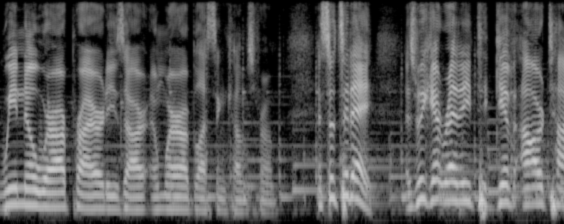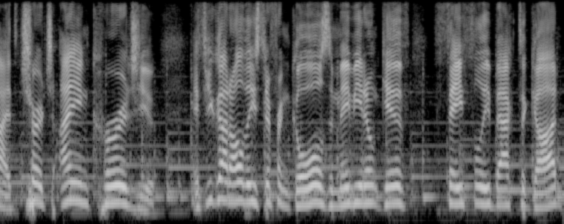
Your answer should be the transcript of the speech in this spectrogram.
we know where our priorities are and where our blessing comes from. And so today, as we get ready to give our tithe, church, I encourage you. If you got all these different goals and maybe you don't give faithfully back to God,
